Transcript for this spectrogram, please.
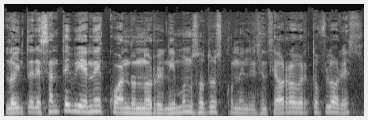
Lo interesante viene cuando nos reunimos nosotros con el licenciado Roberto Flores,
